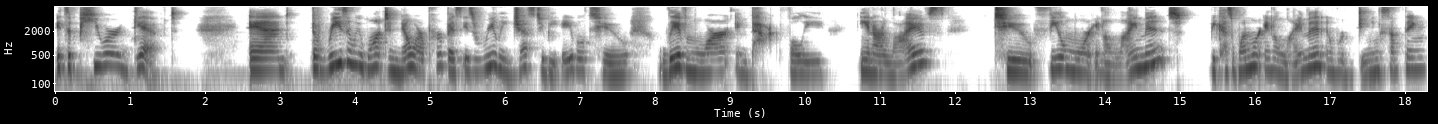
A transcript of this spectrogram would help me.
It's a pure gift. And the reason we want to know our purpose is really just to be able to live more impactfully in our lives, to feel more in alignment because when we're in alignment and we're doing something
